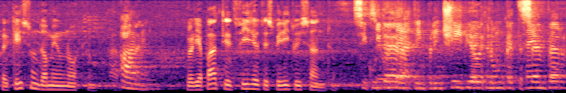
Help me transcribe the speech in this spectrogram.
Per Christum Dominum nostrum. Amen. Gloria Patri et Filio et Spiritui Sancto. Sicut erat in principio et nunc et semper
